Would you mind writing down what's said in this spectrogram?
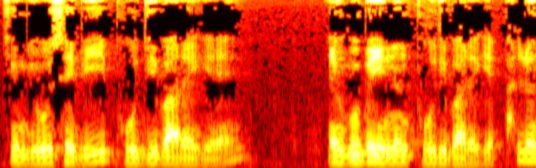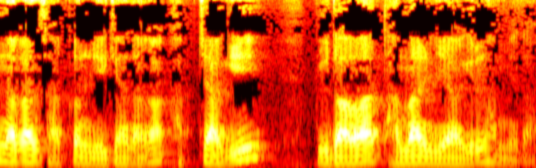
지금 요셉이 보디발에게 애굽에 있는 보디발에게 팔려나간 사건을 얘기하다가 갑자기 유다와 다말 이야기를 합니다.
